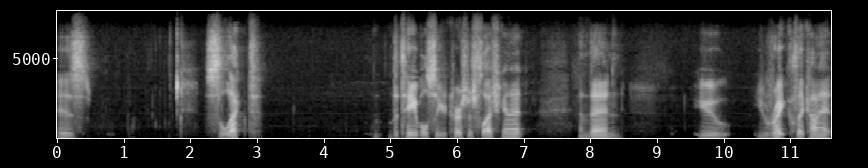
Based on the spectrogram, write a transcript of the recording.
is select the table so your cursor's flashing in it, and then you you right click on it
